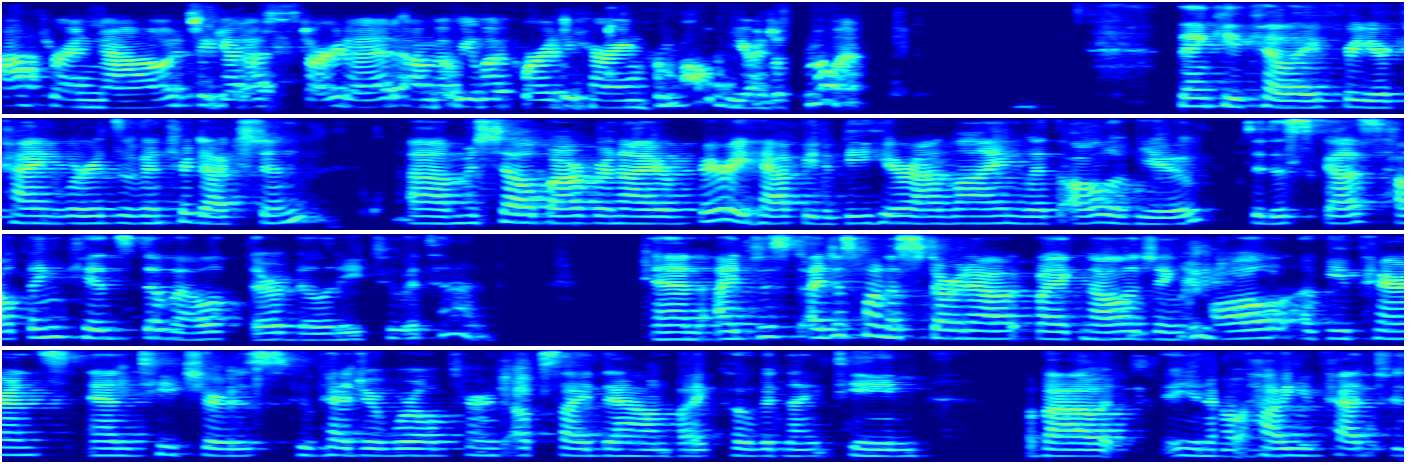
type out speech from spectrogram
Catherine now to get us started, um, but we look forward to hearing from all of you in just a moment. Thank you, Kelly, for your kind words of introduction. Uh, Michelle, Barbara, and I are very happy to be here online with all of you to discuss helping kids develop their ability to attend. And I just, I just want to start out by acknowledging all of you parents and teachers who've had your world turned upside down by COVID-19 about, you know, how you've had to,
